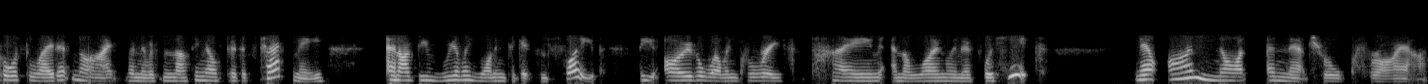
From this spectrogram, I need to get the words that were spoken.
course, late at night, when there was nothing else to distract me, and I'd be really wanting to get some sleep, the overwhelming grief, pain, and the loneliness were hit. Now, I'm not a natural crier.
